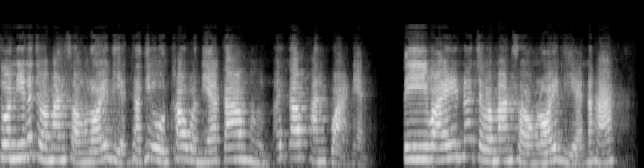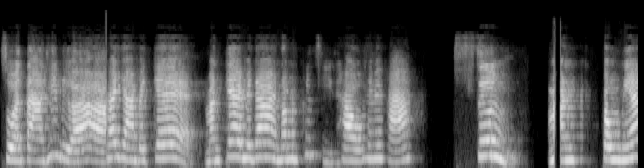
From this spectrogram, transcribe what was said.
ตัวนี้น่าจะประมาณสองร้อยเหรียญค่ะที่โอนเข้าวันนี้เก้าหมื่นไอ้เก้าพันกว่าเนี่ย ตีไว้น่าจะประมาณสองร้อยเหรียญนะคะ ส่วนต่างที่เหลือพยายามไปแก้ มันแก้ไม่ได้เนาะมันขึ้นสีเทาใช่ไหมคะ ซึ่งมันตรงเนี้ย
